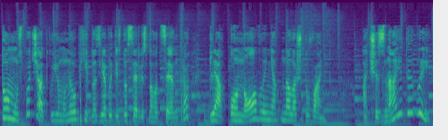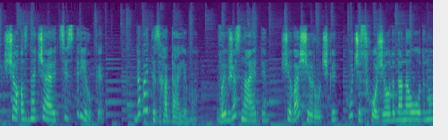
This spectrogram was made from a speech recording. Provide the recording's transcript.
Тому спочатку йому необхідно з'явитись до сервісного центра для оновлення налаштувань. А чи знаєте ви, що означають ці стрілки? Давайте згадаємо. Ви вже знаєте, що ваші ручки, хоч і схожі одна на одну,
